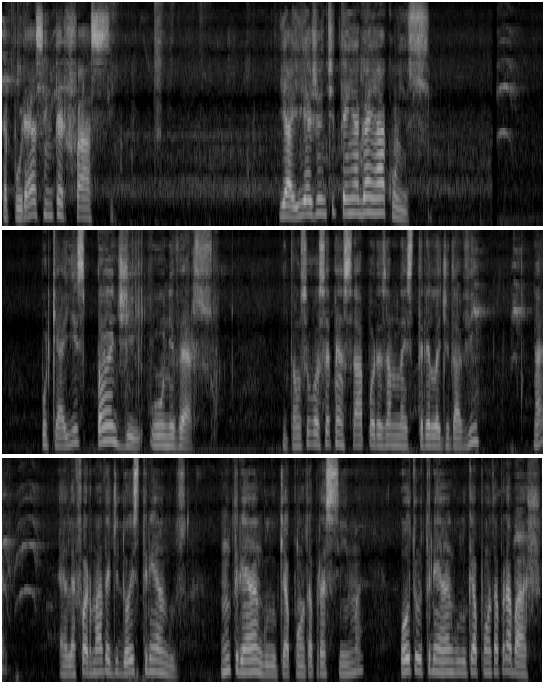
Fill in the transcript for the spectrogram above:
É por essa interface. E aí a gente tem a ganhar com isso. Porque aí expande o universo. Então se você pensar, por exemplo, na estrela de Davi, né, ela é formada de dois triângulos. Um triângulo que aponta para cima, outro triângulo que aponta para baixo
